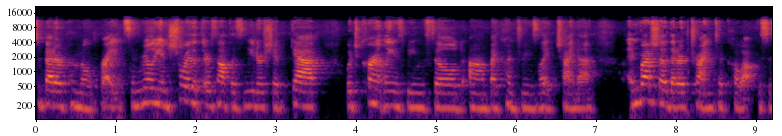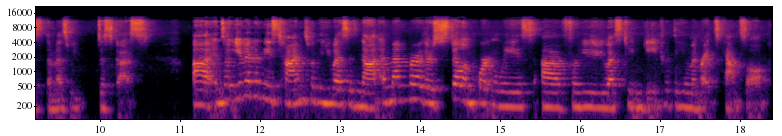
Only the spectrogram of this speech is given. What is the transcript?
to better promote rights and really ensure that there's not this leadership gap, which currently is being filled um, by countries like China and Russia that are trying to co-opt the system as we discussed. Uh, and so even in these times when the US is not a member, there's still important ways uh, for the US to engage with the Human Rights Council.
